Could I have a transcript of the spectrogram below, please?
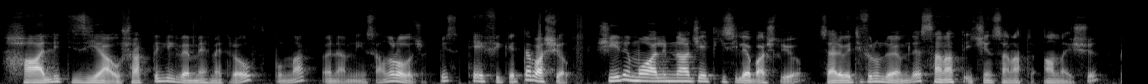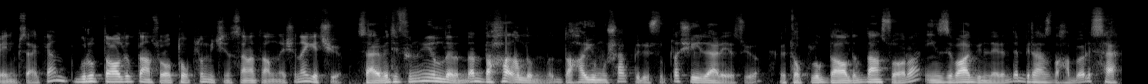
Halit Ziya Uşaklıgil ve Mehmet Rauf bunlar önemli insanlar olacak. Biz Tevfiket'te başlayalım. Şiire Muallim Naci etkisiyle başlıyor. Servet-i Fünun döneminde sanat için sanat anlayışı benimserken grup dağıldıktan sonra toplum için sanat anlayışına geçiyor. Servet-i Fünun yıllarında daha ılımlı, daha yumuşak bir üslupla şiirler yazıyor. Ve topluluk dağıldıktan sonra inziva günlerinde biraz daha böyle sert,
